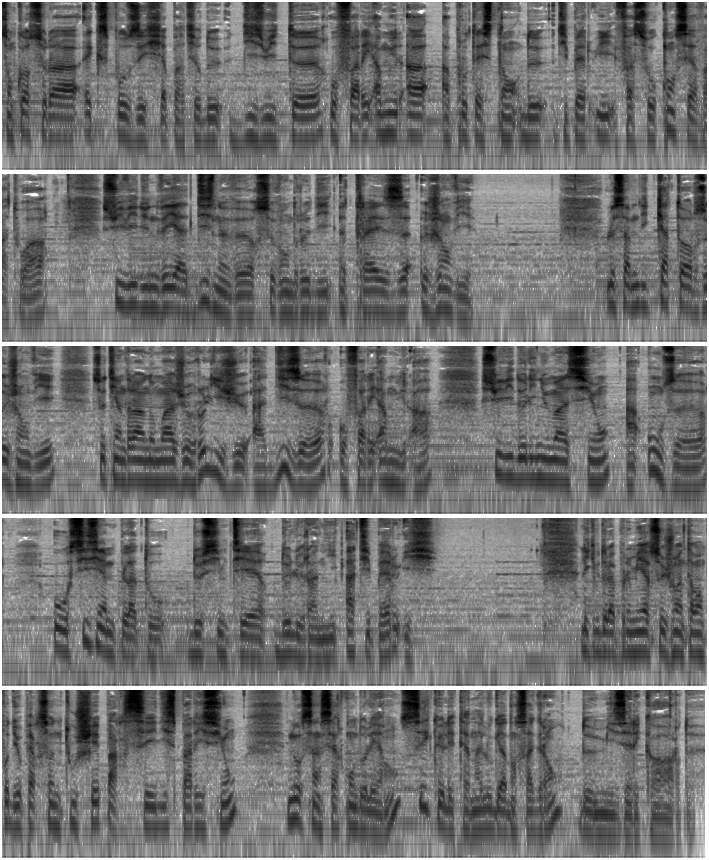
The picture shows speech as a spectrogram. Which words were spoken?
Son corps sera exposé à partir de 18h au Faré Amura à protestant de Tiperui face au conservatoire, suivi d'une veille à 19h ce vendredi 13 janvier. Le samedi 14 janvier se tiendra un hommage religieux à 10h au Faré Amura, suivi de l'inhumation à 11h au sixième plateau de cimetière de l'Uranie à Tiperui. L'équipe de la première se joint à un aux personnes touchées par ces disparitions. Nos sincères condoléances et que l'Éternel nous garde dans sa grande miséricorde.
